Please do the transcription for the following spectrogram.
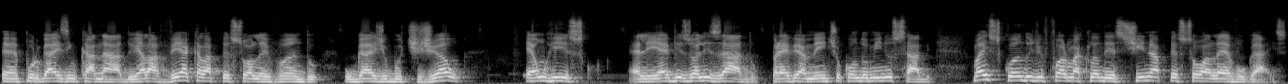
é, por gás encanado e ela vê aquela pessoa levando o gás de botijão, é um risco. Ele é visualizado, previamente o condomínio sabe. Mas quando de forma clandestina a pessoa leva o gás,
